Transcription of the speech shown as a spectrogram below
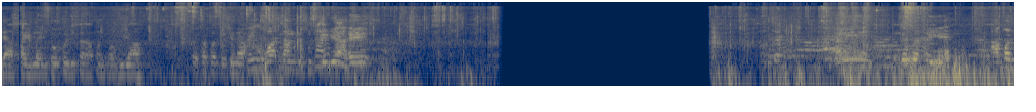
या साईडला तो परिसर आपण पाहूया कशा पद्धतीने हवा चांगली सुटलेली आहे. आणि तेवढं नाहीये आपण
